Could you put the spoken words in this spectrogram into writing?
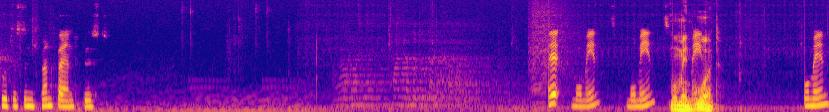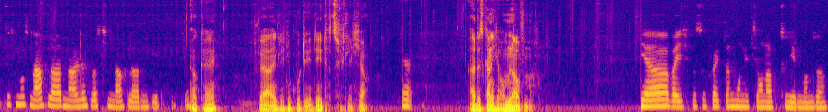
Gut, dass du nicht mein Feind bist. Hey, Moment, Moment, Moment, what? Moment, ich muss nachladen, alles was zum Nachladen geht. Bitte. Okay. Wäre eigentlich eine gute Idee, tatsächlich, ja. Ja. Aber das kann ich auch im Laufen machen. Ja, weil ich versuche halt dann Munition aufzuheben und so.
